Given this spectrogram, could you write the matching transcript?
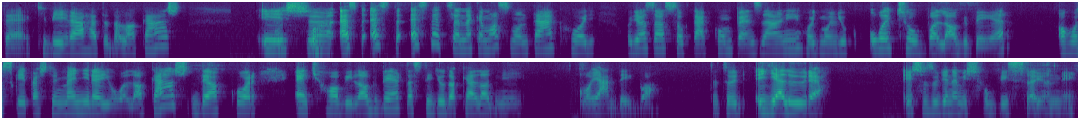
te kibérelheted a lakást. És oh. ezt, ezt, ezt egyszer nekem azt mondták, hogy, hogy azzal szokták kompenzálni, hogy mondjuk olcsóbb a lakbér, ahhoz képest, hogy mennyire jó a lakás, de akkor egy havi lakbért, azt így oda kell adni ajándékba. Tehát, hogy egy előre, és az ugye nem is fog visszajönni.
